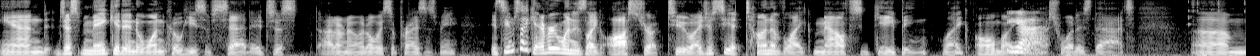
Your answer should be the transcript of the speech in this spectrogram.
and just make it into one cohesive set. It's just I don't know, it always surprises me. It seems like everyone is like awestruck too. I just see a ton of like mouths gaping like, "Oh my Yeah. gosh, what is that?" Um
